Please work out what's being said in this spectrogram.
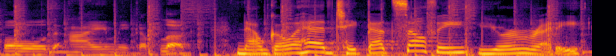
bold eye makeup look. Now go ahead, take that selfie. You're ready.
